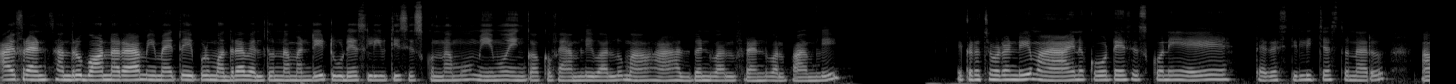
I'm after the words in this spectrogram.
హాయ్ ఫ్రెండ్స్ అందరూ బాగున్నారా? మేమైతే ఇప్పుడు మధుర వెళ్తున్నామండి. టూ డేస్ లీవ్ తీసేసుకున్నాము. మేము ఇంకొక ఫ్యామిలీ వాళ్ళు మా హస్బెండ్ వాళ్ళ ఫ్రెండ్ వాళ్ళ ఫ్యామిలీ. ఇక్కడ చూడండి మా ఆయన కోట్ వేసేసుకొని ఏ తెగ స్టిల్ ఇచ్చేస్తున్నారు. మా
